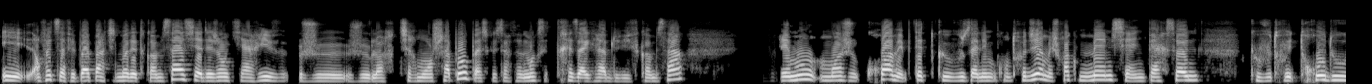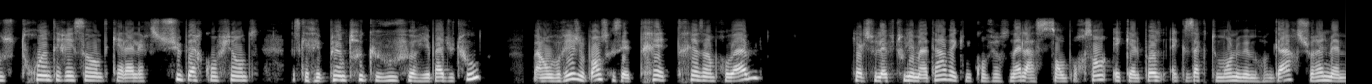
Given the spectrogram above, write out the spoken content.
et en fait ça fait pas partie de moi d'être comme ça s'il y a des gens qui arrivent je leur tire mon chapeau parce que certainement que c'est très agréable de vivre comme ça vraiment, moi je crois, mais peut-être que vous allez me contredire, mais je crois que même s'il y a une personne que vous trouvez trop douce, trop intéressante, qu'elle a l'air super confiante, parce qu'elle fait plein de trucs que vous feriez pas du tout, bah en vrai, je pense que c'est très très improbable qu'elle se lève tous les matins avec une confiance en elle à 100% et qu'elle pose exactement le même regard sur elle-même.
